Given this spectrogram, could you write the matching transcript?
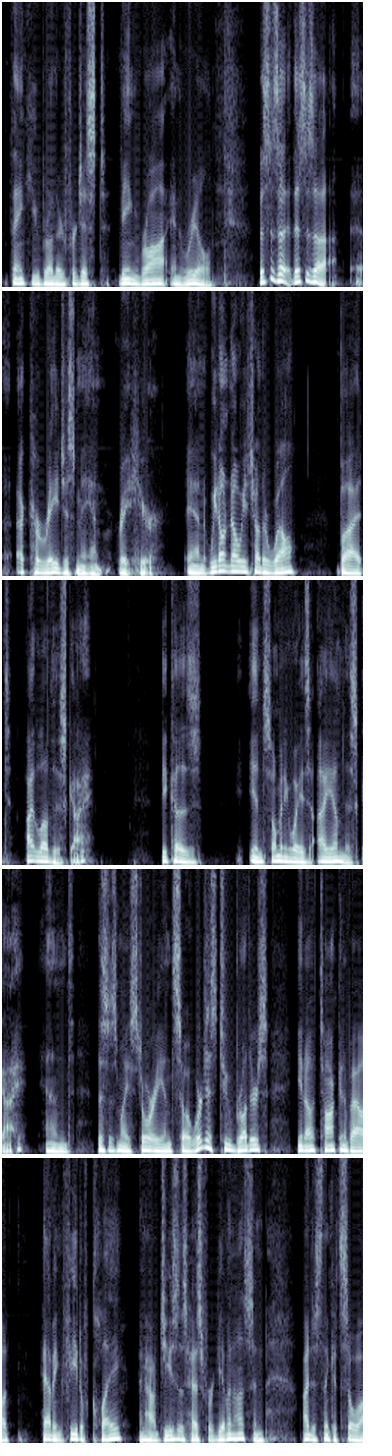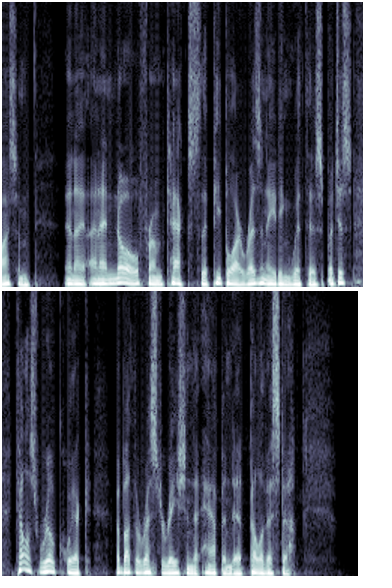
thank you brother for just being raw and real. This is a this is a a courageous man right here. And we don't know each other well, but I love this guy because in so many ways I am this guy and this is my story and so we're just two brothers, you know, talking about having feet of clay and how Jesus has forgiven us and I just think it's so awesome. And I and I know from texts that people are resonating with this, but just tell us real quick about the restoration that happened at Bella Vista.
